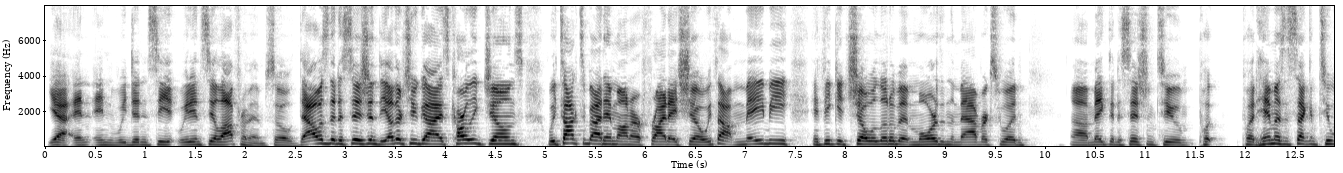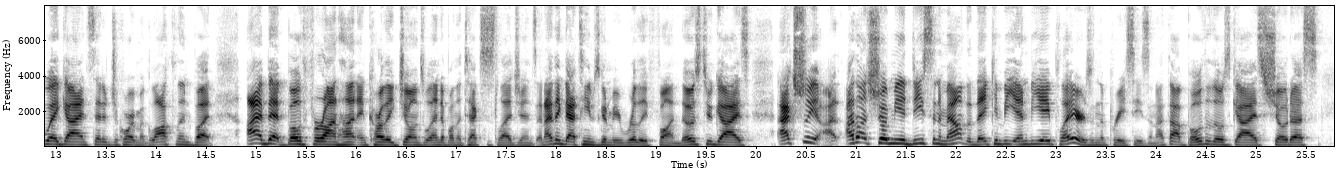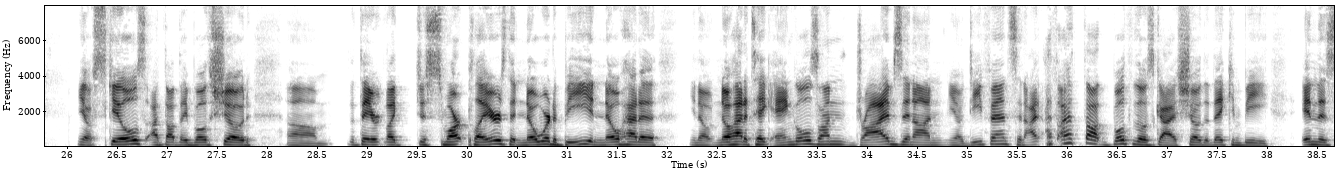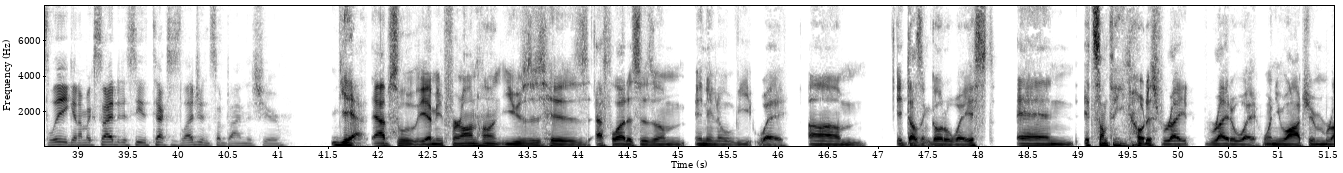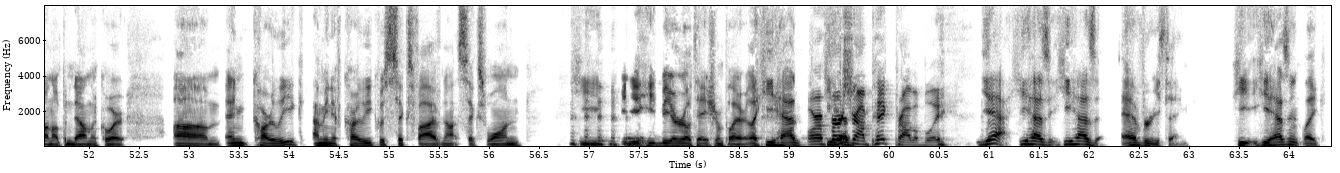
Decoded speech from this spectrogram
Yeah, and, and we didn't see we didn't see a lot from him. So that was the decision. The other two guys, Carlik Jones, we talked about him on our Friday show. We thought maybe if he could show a little bit more than the Mavericks would uh, make the decision to put put him as a second two way guy instead of JaQuori McLaughlin. But I bet both Feron Hunt and Carlik Jones will end up on the Texas Legends. And I think that team's going to be really fun. Those two guys actually, I, I, thought showed me a decent amount that they can be NBA players in the preseason. I thought both of those guys showed us, you know, skills. I thought they both showed um, that they're like just smart players that know where to be and know how to. You know, know how to take angles on drives and on you know defense, and I, I, th- I thought both of those guys showed that they can be in this league, and I'm excited to see the Texas Legends sometime this year. Yeah, absolutely. I mean, Feron Hunt uses his athleticism in an elite way. Um, it doesn't go to waste, and it's something you notice right right away when you watch him run up and down the court. Um, and Carlik, I mean, if Carlik was six five, not six one, he he'd be a rotation player. Like he had or a first has, round pick probably. Yeah, he has he has everything. He he hasn't like.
